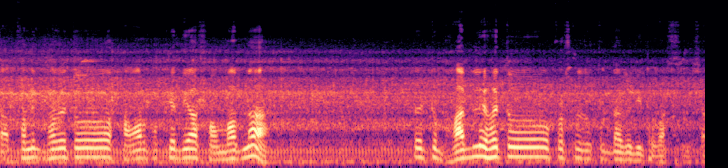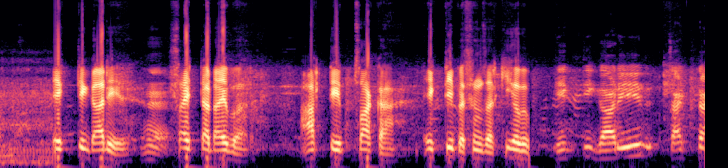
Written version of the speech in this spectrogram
তাৎক্ষণিকভাবে তো আমার পক্ষে দেওয়া সম্ভব না। তো একটু ভাবলে হয়তো প্রশ্নের উত্তরটা আমি দিতে পারছি ইনশাল্লাহ একটি গাড়ির হ্যাঁ। চারটা ড্রাইভার আটটি চাকা একটি প্যাসেঞ্জার কি হবে? একটি গাড়ির চারটা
